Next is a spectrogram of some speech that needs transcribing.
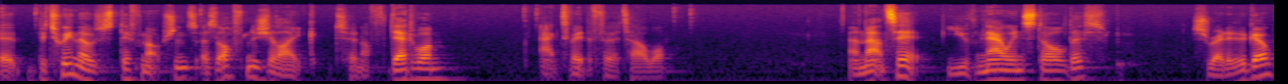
uh, between those different options as often as you like. Turn off the dead one, activate the fertile one. And that's it. You've now installed this. It's ready to go.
